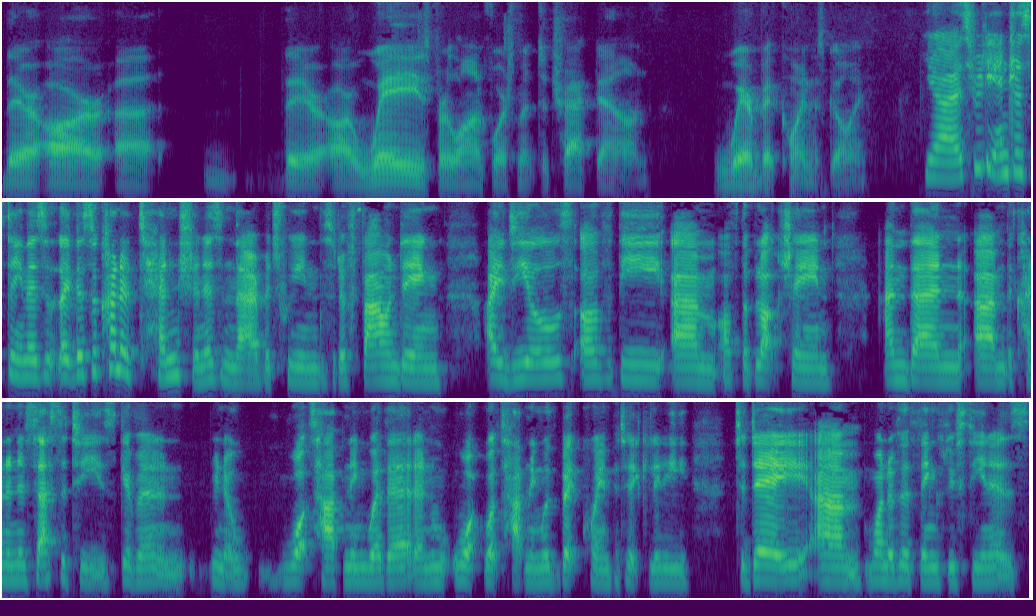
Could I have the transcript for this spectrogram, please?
there are uh, there are ways for law enforcement to track down where Bitcoin is going. Yeah, it's really interesting. There's like there's a kind of tension, isn't there, between the sort of founding ideals of the um, of the blockchain and then um, the kind of necessities given you know what's happening with it and what what's happening with Bitcoin, particularly today. Um, one of the things we've seen is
